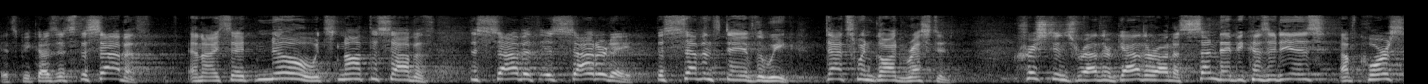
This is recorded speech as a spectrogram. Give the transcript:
it's because it's the Sabbath. And I said, No, it's not the Sabbath. The Sabbath is Saturday, the seventh day of the week. That's when God rested. Christians rather gather on a Sunday because it is, of course,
